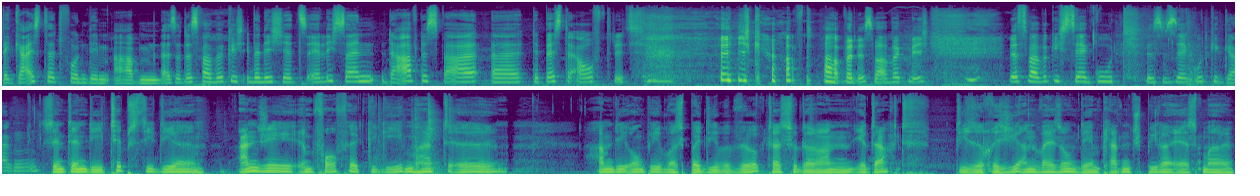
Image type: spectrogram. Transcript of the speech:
begeistert von dem Abend. Also das war wirklich, wenn ich jetzt ehrlich sein darf, das war äh, der beste Auftritt, den ich gehabt habe. Das war wirklich, das war wirklich sehr gut. Das ist sehr gut gegangen. Sind denn die Tipps, die dir Angie im Vorfeld gegeben hat, äh, haben die irgendwie was bei dir bewirkt? Hast du daran gedacht, diese Regieanweisung, den Plattenspieler erstmal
